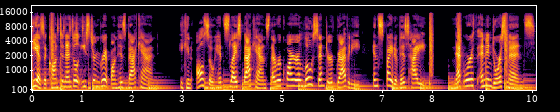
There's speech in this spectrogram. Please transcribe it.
He has a continental eastern grip on his backhand. He can also hit slice backhands that require a low center of gravity in spite of his height. Net worth and endorsements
